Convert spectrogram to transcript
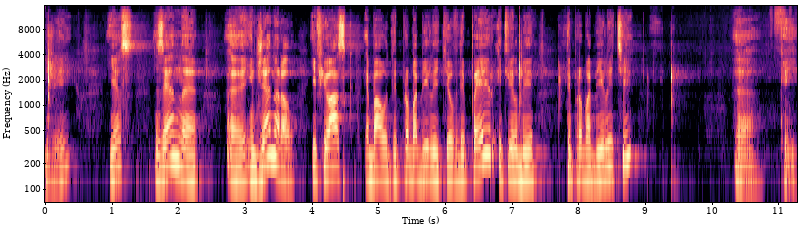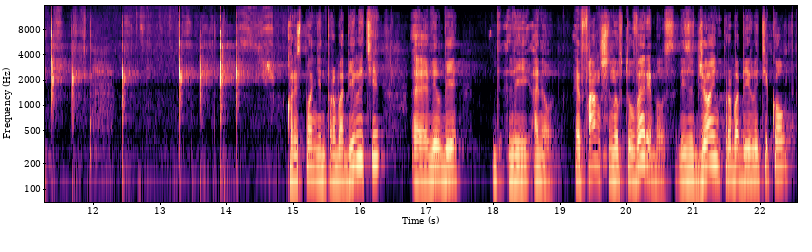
J, yes, then uh, uh, in general, if you ask about the probability of the pair, it will be the probability, uh, okay, corresponding probability uh, will be the, I know, a function of two variables. This is joint probability called.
